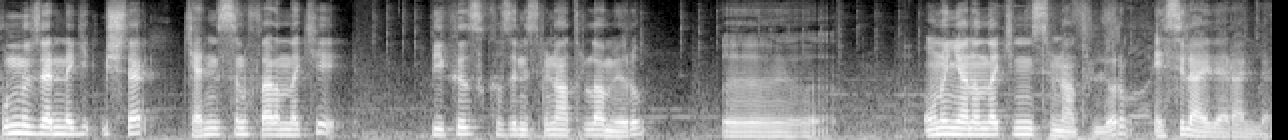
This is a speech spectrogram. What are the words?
Bunun üzerine gitmişler kendi sınıflarındaki bir kız kızın ismini hatırlamıyorum. Ee, onun yanındakinin ismini hatırlıyorum. Esilay'dı herhalde.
